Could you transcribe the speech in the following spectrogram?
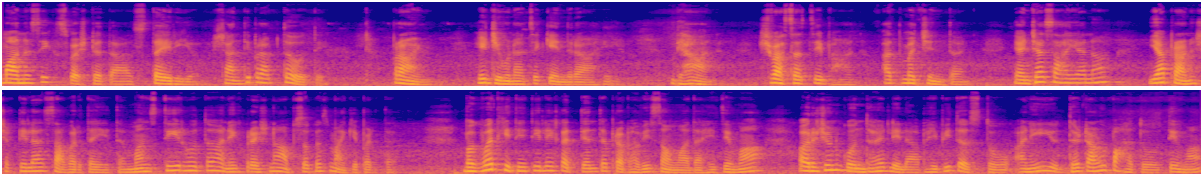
मानसिक स्पष्टता स्थैर्य शांती प्राप्त होते. प्राण हे जीवनाचे केंद्र आहे. ध्यान श्वासाचे भान आत्मचिंतन यांच्या सहाय्यानं या प्राणशक्तीला सावरता येतं. मन स्थिर होतं अनेक प्रश्न आपसकच मागे पडतात. भगवद्गीतेतील एक अत्यंत प्रभावी संवाद आहे. जेव्हा अर्जुन गोंधळलेला भयभीत असतो आणि युद्ध टाळू पाहतो तेव्हा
